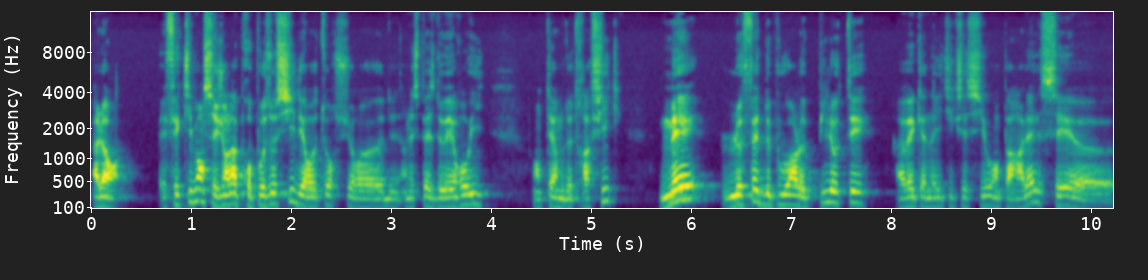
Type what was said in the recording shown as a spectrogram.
Alors, effectivement, ces gens-là proposent aussi des retours sur un espèce de ROI en termes de trafic, mais le fait de pouvoir le piloter avec Analytics SEO en parallèle, c'est, euh,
